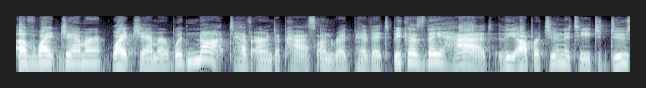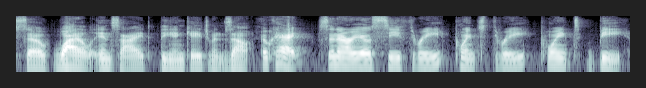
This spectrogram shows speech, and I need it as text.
of White Jammer, White Jammer would not have earned a pass on Red Pivot because they had the opportunity to do so while inside the engagement zone. Okay, scenario C3.3.B.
